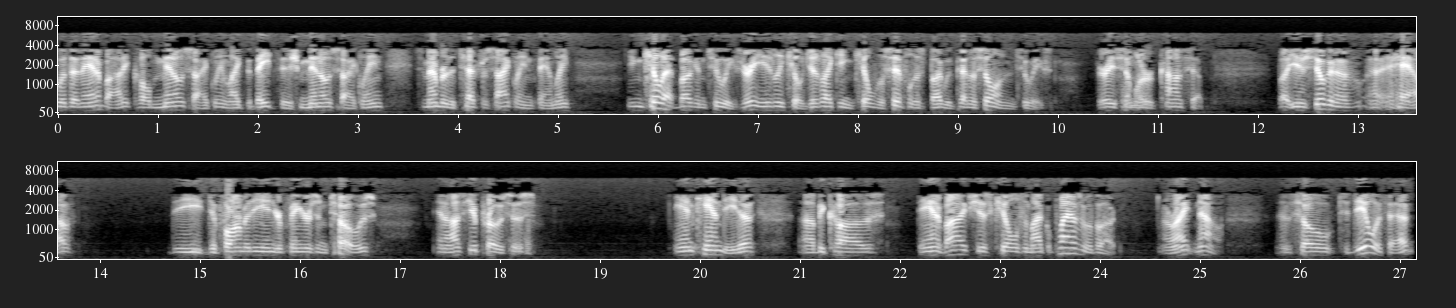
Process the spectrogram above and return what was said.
with an antibiotic called minocycline, like the bait fish, minocycline. It's a member of the tetracycline family. You can kill that bug in two weeks, very easily killed, just like you can kill the syphilis bug with penicillin in two weeks. Very similar concept. But you're still going to have the deformity in your fingers and toes, and osteoporosis, and candida, uh, because the antibiotics just kills the mycoplasma bug. All right, now, and so to deal with that,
